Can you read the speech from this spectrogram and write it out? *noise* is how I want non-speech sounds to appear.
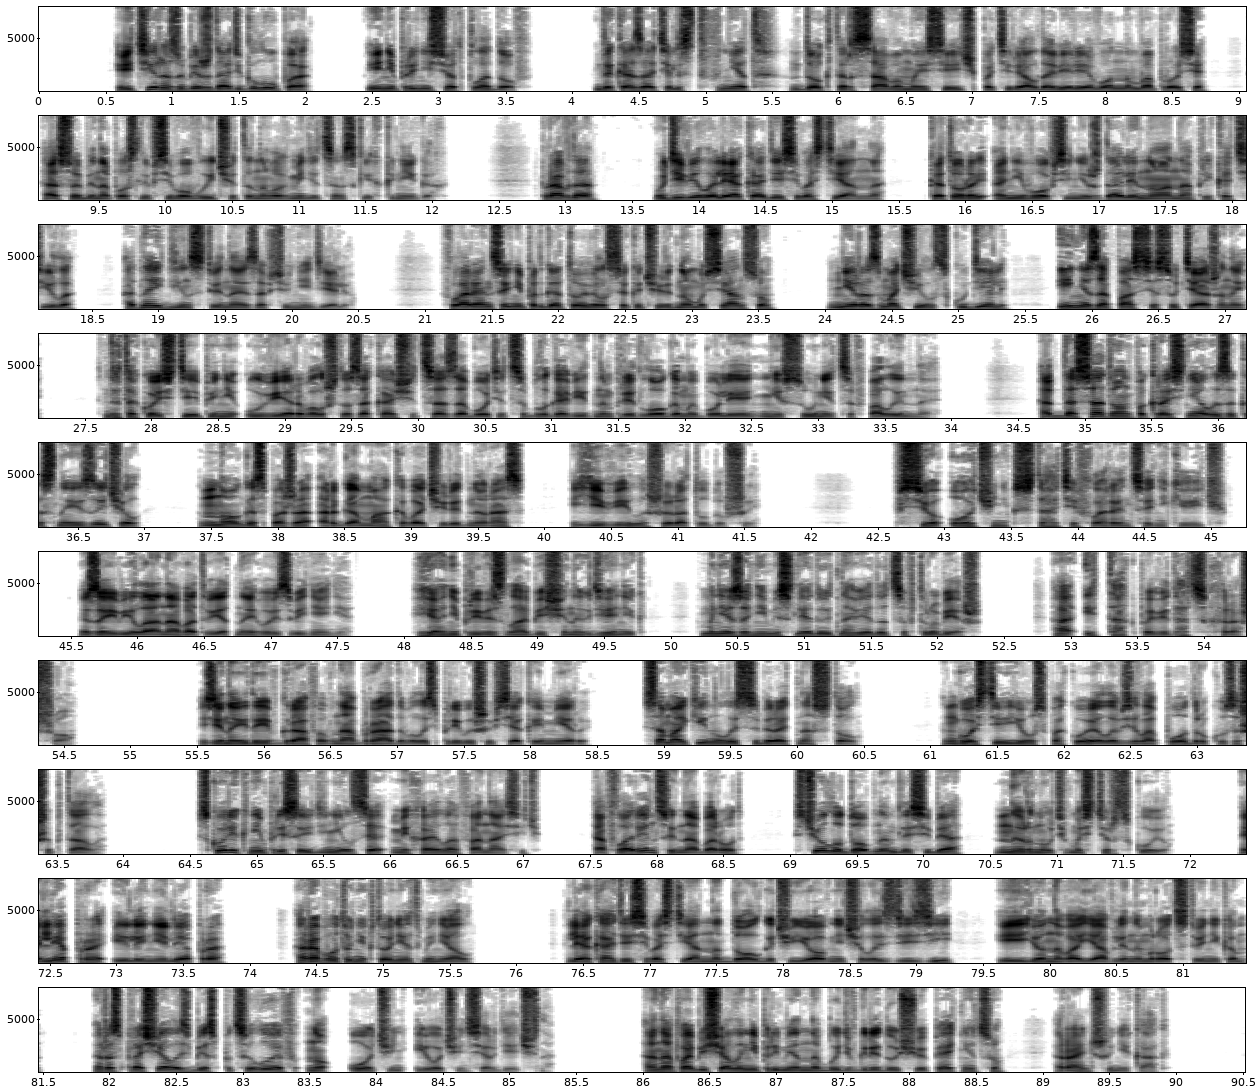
Идти разубеждать глупо и не принесет плодов. Доказательств нет, доктор Сава Моисеевич потерял доверие в онном вопросе, особенно после всего вычитанного в медицинских книгах. Правда, удивила ли Акадия Севастьянна, которой они вовсе не ждали, но она прикатила, одна единственная за всю неделю. Флоренций не подготовился к очередному сеансу, не размочил скудель и не запасся сутяжиной. До такой степени уверовал, что заказчица озаботится благовидным предлогом и более не сунется в полынное. От досады он покраснел и закосноязычил, но госпожа Аргамакова очередной раз явила широту души. «Все очень кстати, Флоренция Никевич», — заявила она в ответ на его извинения. «Я не привезла обещанных денег. Мне за ними следует наведаться в Трубеж а и так повидаться хорошо. Зинаида Евграфовна обрадовалась превыше всякой меры. Сама кинулась собирать на стол. Гостья ее успокоила, взяла под руку, зашептала. Вскоре к ним присоединился Михаил Афанасьевич, а Флоренций, наоборот, счел удобным для себя нырнуть в мастерскую. Лепра или не лепра, а работу никто не отменял. Леокадия Севастьянна долго чаевничала с Зизи и ее новоявленным родственником, Распрощалась без поцелуев, но очень и очень сердечно. Она пообещала непременно быть в грядущую пятницу, раньше никак.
